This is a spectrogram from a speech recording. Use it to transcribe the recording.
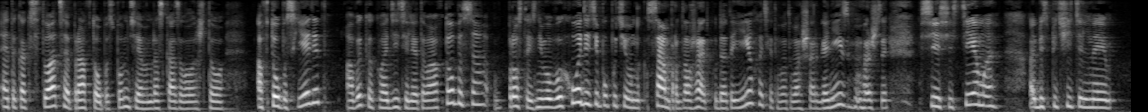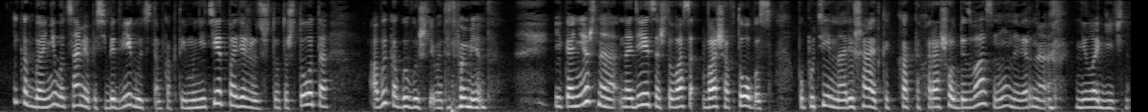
это как ситуация про автобус. Помните, я вам рассказывала, что автобус едет, а вы, как водитель этого автобуса, просто из него выходите по пути, он сам продолжает куда-то ехать, это вот ваш организм, ваши все системы обеспечительные, и как бы они вот сами по себе двигаются, там как-то иммунитет поддерживают, что-то, что-то, а вы как бы вышли в этот момент. И, конечно, надеяться, что вас, ваш автобус по пути решает как-то хорошо без вас, ну, наверное, нелогично.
